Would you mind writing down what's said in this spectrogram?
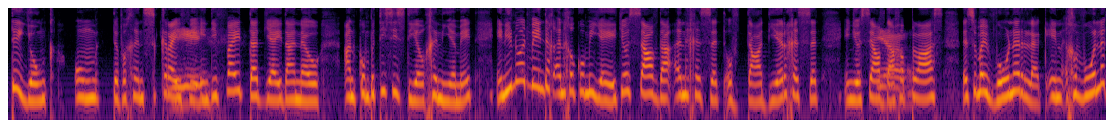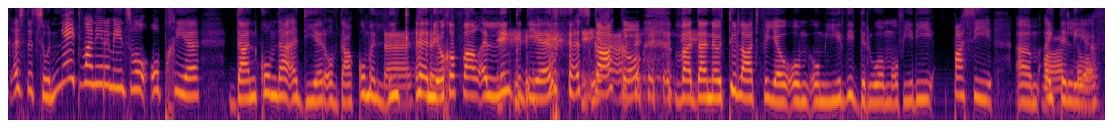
te jonk om te begin skryf nee. en die feit dat jy dan nou aan kompetisies deelgeneem het en nie noodwendig ingekom het jy het jouself daar ingesit of daardeur gesit en jouself ja. daar geplaas dis vir my wonderlik en gewoonlik is dit so net wanneer 'n mens wil opgee dan kom daar 'n deur of daar kom 'n link in jou geval 'n link deur 'n skakel ja. wat dan nou toelaat vir jou om om hierdie droom of hierdie passie um uit te leef.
